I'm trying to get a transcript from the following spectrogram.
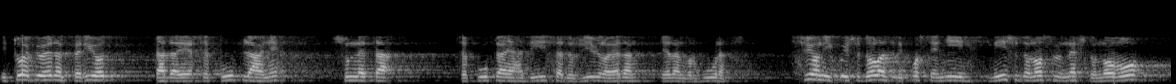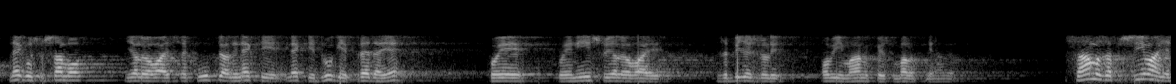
I to je bio jedan period kada je sakupljanje sunneta, sakupljanje hadisa doživjelo jedan, jedan vrhunac. Svi oni koji su dolazili poslije njih nisu donosili nešto novo, nego su samo jeli, ovaj, sakupljali neke, neke druge predaje koje, koje nisu jeli, ovaj, zabilježili ovi imami koji su malo prijavili. Samo zapisivanje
